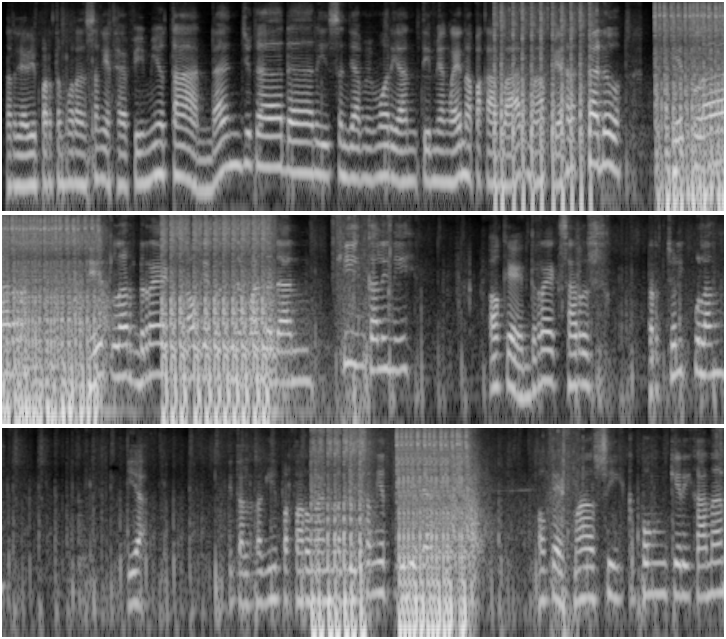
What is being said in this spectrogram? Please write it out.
terjadi pertempuran sengit Heavy Mutant dan juga dari Senja Memorian tim yang lain apa kabar? Maaf ya. Aduh. Hitler, Hitler Drex. Oke, tersisa Panda dan King kali ini. Oke, Drex harus terculik pulang. Iya. Kita lihat lagi pertarungan lebih sengit ini ya. Oke, masih kepung kiri kanan.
